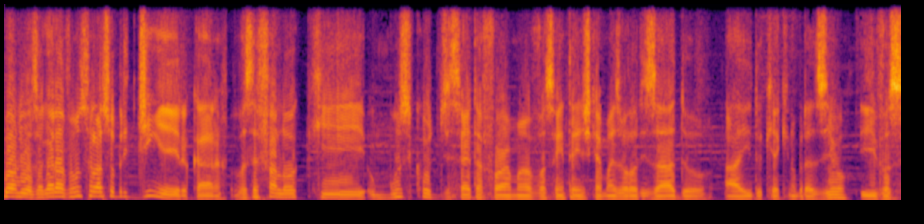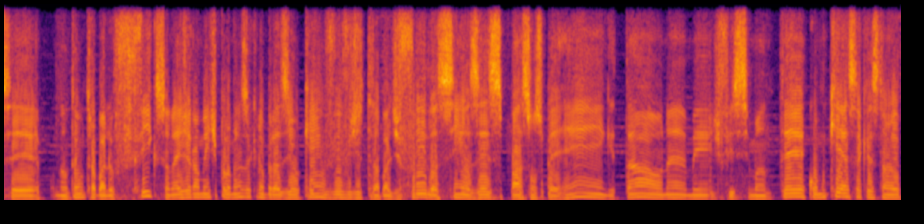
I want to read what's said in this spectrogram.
Bom, Luiz, agora vamos falar sobre dinheiro, cara. Você falou que o músico, de certa forma, você entende que é mais valorizado aí do que aqui no Brasil. E você não tem um trabalho fixo, né? Geralmente, pelo menos aqui no Brasil, quem vive de trabalho de freela, assim, às vezes passa uns perrengues e tal, né? Meio difícil se manter. Como que é essa questão aí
